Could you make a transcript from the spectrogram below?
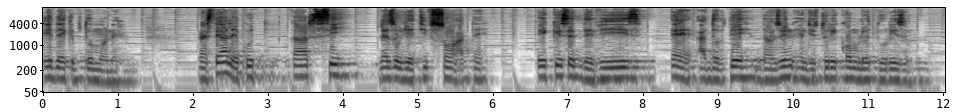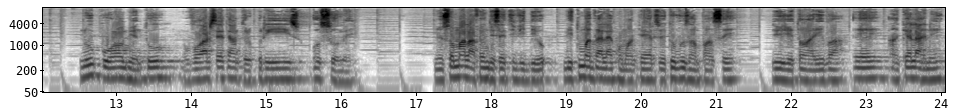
et des crypto-monnaies. Restez à l'écoute car si les objectifs sont atteints et que cette devise est adoptée dans une industrie comme le tourisme, nous pourrons bientôt voir cette entreprise au sommet. Nous sommes à la fin de cette vidéo. Dites-moi dans les commentaires ce que vous en pensez du jeton Arriva et en quelle année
